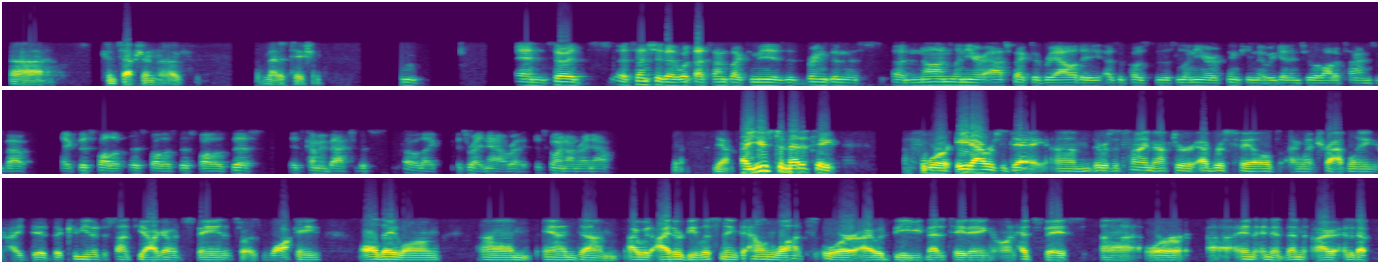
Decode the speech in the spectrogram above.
uh, conception of meditation. Hmm. And so it's essentially that what that sounds like to me is it brings in this a non-linear aspect of reality as opposed to this linear thinking that we get into a lot of times about like this follows this follows this follows this. It's coming back to this oh like it's right now right it's going on right now. Yeah, yeah. I used to meditate for eight hours a day. Um, there was a time after Everest failed, I went traveling. I did the Camino de Santiago in Spain, and so I was walking all day long. Um, and um, I would either be listening to Alan Watts or I would be meditating on Headspace, uh, or uh, and and then I ended up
